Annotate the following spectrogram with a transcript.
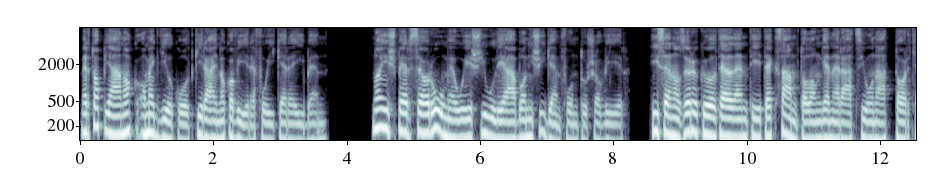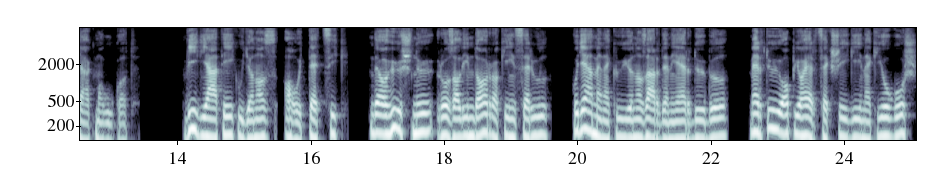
mert apjának, a meggyilkolt királynak a vére folyik ereiben. Na és persze a Rómeó és Júliában is igen fontos a vér, hiszen az örökölt ellentétek számtalan generáción át tartják magukat. Vígjáték ugyanaz, ahogy tetszik, de a hősnő Rosalinda arra kényszerül, hogy elmeneküljön az Ardeni erdőből, mert ő apja hercegségének jogos,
